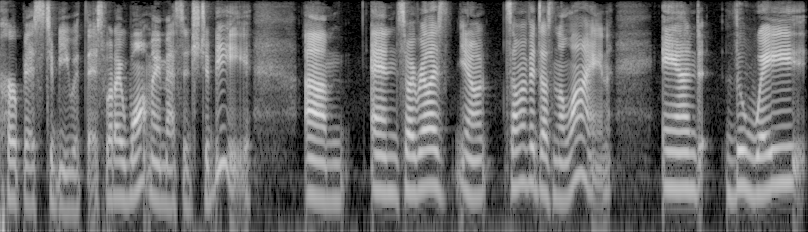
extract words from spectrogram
purpose to be with this, what I want my message to be. Um, and so I realized, you know, some of it doesn't align. And the way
